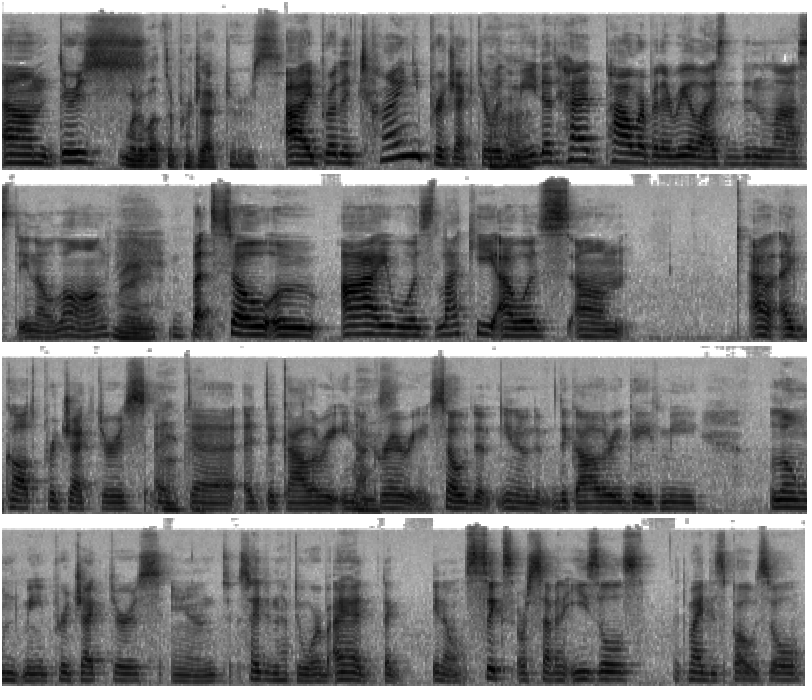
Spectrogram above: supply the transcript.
Um, there's What about the projectors? I brought a tiny projector with Uh-huh. me that had power, but I realized it didn't last, you know, long. Right. But so uh, I was lucky. I was um, I, I got projectors at the uh, at the gallery in Nice. So the you know the, the gallery gave me loaned me projectors, and so I didn't have to worry. I had like you know six or seven easels at my disposal.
